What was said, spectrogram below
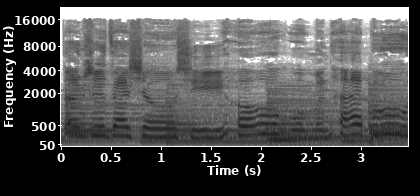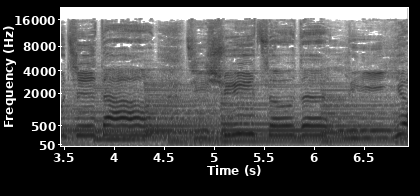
但是在休息后，我们还不知道继续走的理由。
